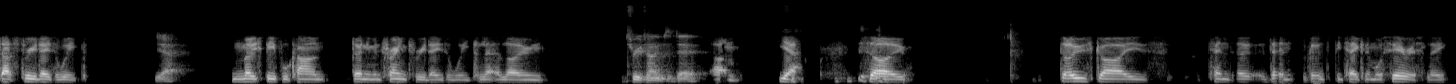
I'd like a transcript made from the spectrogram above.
That's three days a week. yeah, Most people can't don't even train three days a week, let alone three times a day. um yeah. So those guys tend uh, then are going to be taking it more seriously.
